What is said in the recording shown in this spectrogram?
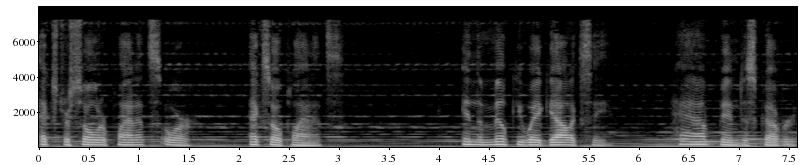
extrasolar planets or exoplanets in the Milky Way galaxy have been discovered.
